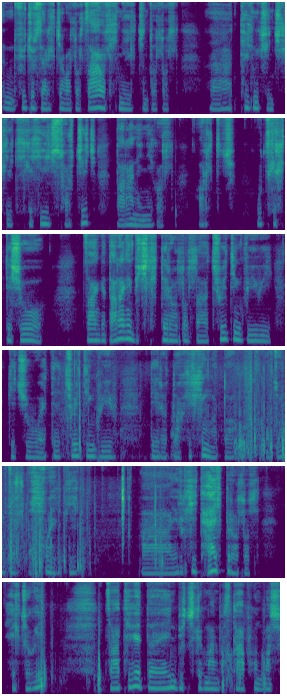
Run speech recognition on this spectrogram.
энэ фьючерс арилжааг бол заавал ихний ээлжинд бол техник шинжилгээг эхлээ хийж сурж иж дараа нь энийг бол оролдож үзэх хэрэгтэй шүү. За ингээд дараагийн бичлэг дээр бол trading view гэж юу вэ те trading view дээр одоо хэрхэн одоо зураг зурж болох вэ гэдгийг а ерөнхий тайлбар бол хэлж өгье. За тэгээд энэ бичлэг маань бас та бүхэнд маш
